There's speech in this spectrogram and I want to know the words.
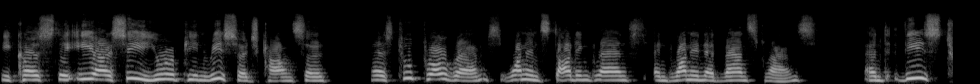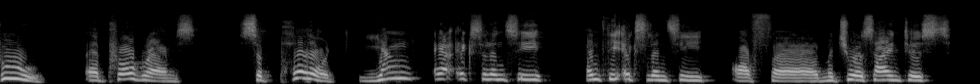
because the ERC, European Research Council, has two programs, one in starting grants and one in advanced grants. And these two uh, programs support young excellency and the excellency of uh, mature scientists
